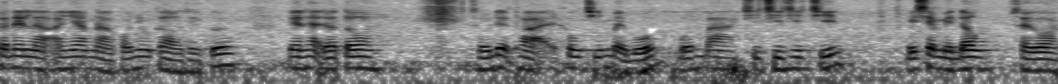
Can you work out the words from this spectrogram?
cho nên là anh em nào có nhu cầu thì cứ liên hệ cho tôi. Số điện thoại 0974 43 9999 bến xe miền Đông, Sài Gòn.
